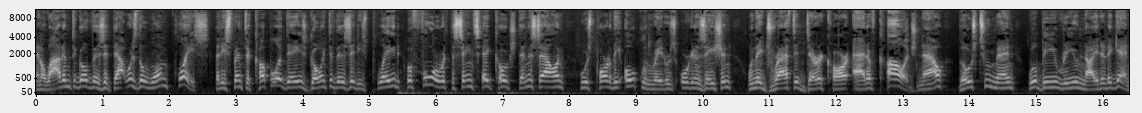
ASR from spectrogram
and allowed him to go visit, that was the one place that he spent a couple of days going to visit. He's played before with the Saints head coach, Dennis Allen, who was part of the Oakland Raiders organization when they drafted Derek Carr out of college. Now, those two men will be reunited again.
